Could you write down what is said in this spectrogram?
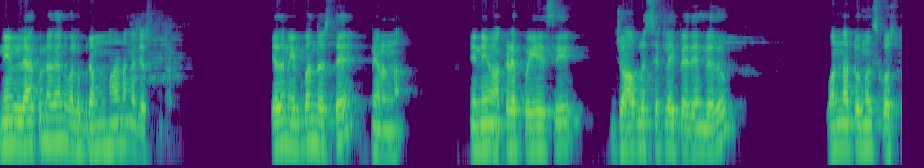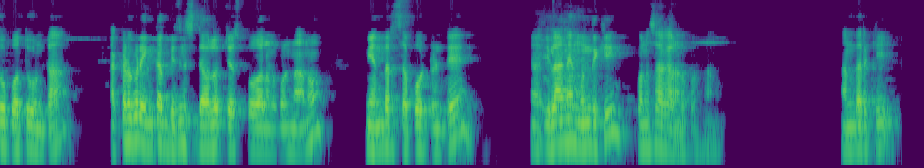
నేను లేకుండా కానీ వాళ్ళు బ్రహ్మాండంగా చేసుకుంటారు. ఏదైనా ఇబ్బంది వస్తే నేనున్నా. నేనేం అక్కడే పోయేసి జాబ్లో సెటిల్ అయిపోయేది ఏం లేదు. వన్ ఆర్ టూ మంత్స్కి వస్తూ పోతూ ఉంటా. అక్కడ కూడా ఇంకా బిజినెస్ డెవలప్ చేసుకోవాలనుకుంటున్నాను. మీ అందరి సపోర్ట్ ఉంటే ఇలానే ముందుకి కొనసాగాలనుకుంటున్నాను. అందరికీ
